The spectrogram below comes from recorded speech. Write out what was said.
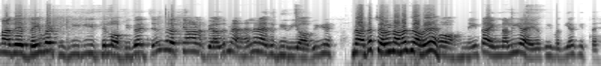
ਮੈਂ ਤੇ ਇਦਾਂ ਹੀ ਬੈਠੀ ਸੀਗੀ ਇੱਥੇ ਲੌਬੀ ਵਿੱਚ ਮੇਰਾ ਧਿਆਨ ਪਿਆ ਤੇ ਮੈਂ ਕਿਹਾ ਲੈ ਤੇ ਦੀਦੀ ਆ ਵੀ ਗਏ। ਮੈਂ ਕਿਹਾ ਚੱਲ ਨਾ ਨਾ ਜਾਵੇ। ਆਹ ਨਹੀਂ ਟਾਈਮ ਨਾਲ ਹੀ ਆਏ ਹੋ ਤੁਸੀਂ ਵਧੀਆ ਕੀਤਾ। ਹੈ।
